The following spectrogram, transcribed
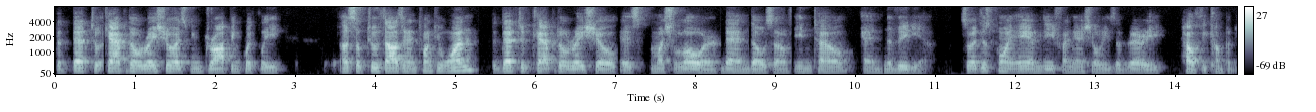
The debt to capital ratio has been dropping quickly. As of 2021, the debt to capital ratio is much lower than those of Intel and NVIDIA. So at this point, AMD financially is a very healthy company.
